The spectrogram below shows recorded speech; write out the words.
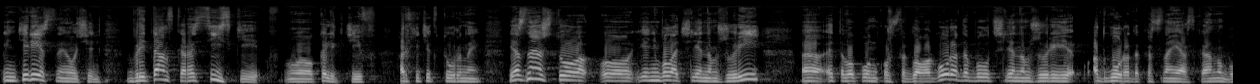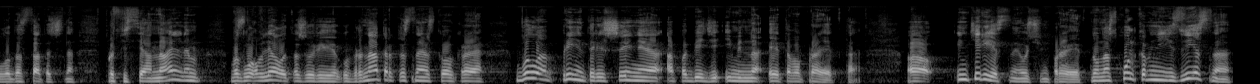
интересный очень британско-российский э, коллектив архитектурный. Я знаю, что э, я не была членом жюри, этого конкурса. Глава города был членом жюри от города Красноярска. Оно было достаточно профессиональным. Возглавлял это жюри губернатор Красноярского края. Было принято решение о победе именно этого проекта. Э, интересный очень проект. Но, насколько мне известно,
